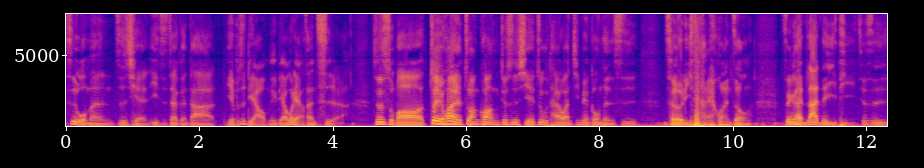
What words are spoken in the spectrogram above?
是我们之前一直在跟大家，也不是聊，我们聊过两三次了啦。就是什么最坏的状况，就是协助台湾机面工程师撤离台湾这种这个很烂的议题。就是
